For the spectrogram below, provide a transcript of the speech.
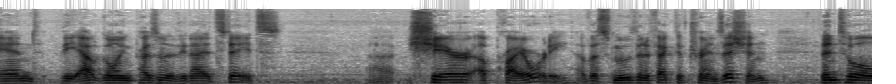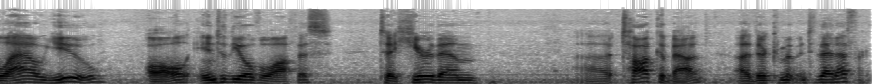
and the outgoing President of the United States uh, share a priority of a smooth and effective transition than to allow you all into the Oval Office to hear them uh, talk about uh, their commitment to that effort.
